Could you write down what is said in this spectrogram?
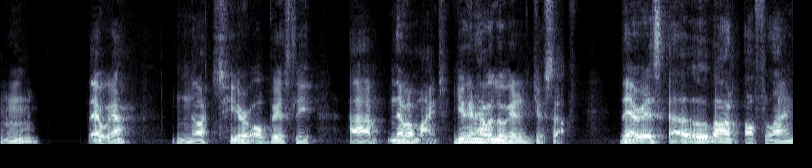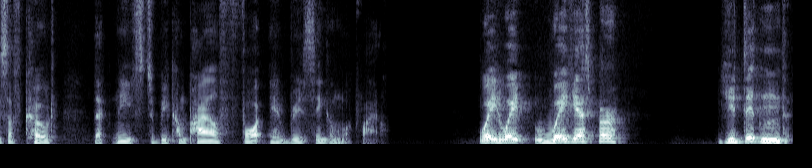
Hmm. There we are. Not here, obviously. Um, never mind. You can have a look at it yourself. There is a lot of lines of code that needs to be compiled for every single mod file. Wait, wait, wait, Jesper. You didn't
